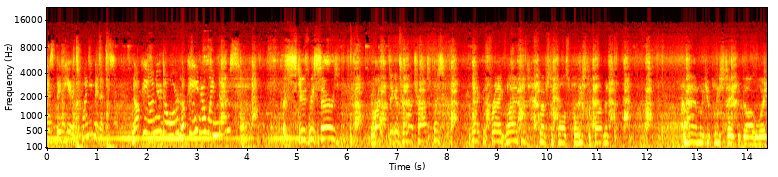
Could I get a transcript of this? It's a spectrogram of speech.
has been here 20 minutes, knocking on your door, looking in your windows. Excuse me, sir. You mind not digging through my trash, please? Detective Frank Blanchard, Webster Falls Police Department. Ma'am, would you please take the dog away?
